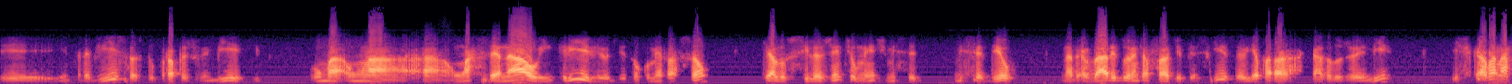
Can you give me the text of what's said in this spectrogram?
de entrevistas do próprio Joemir, uma, uma, um arsenal incrível de documentação que a Lucília gentilmente me, me cedeu. Na verdade, durante a fase de pesquisa, eu ia para a casa do Joemir e ficava na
